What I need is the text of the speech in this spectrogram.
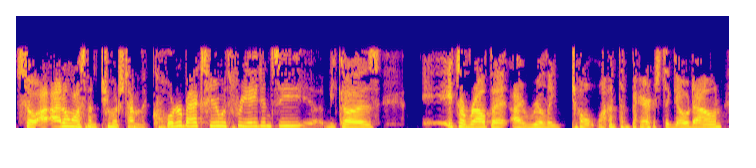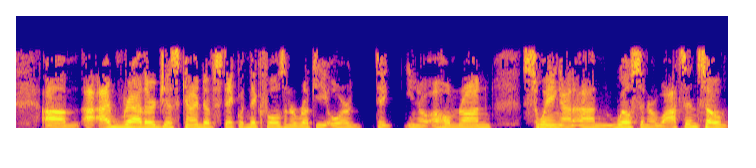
So I, I don't want to spend too much time on the quarterbacks here with free agency because it's a route that I really don't want the Bears to go down. Um, I, I'd rather just kind of stick with Nick Foles and a rookie or take, you know, a home run swing on, on Wilson or Watson. So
